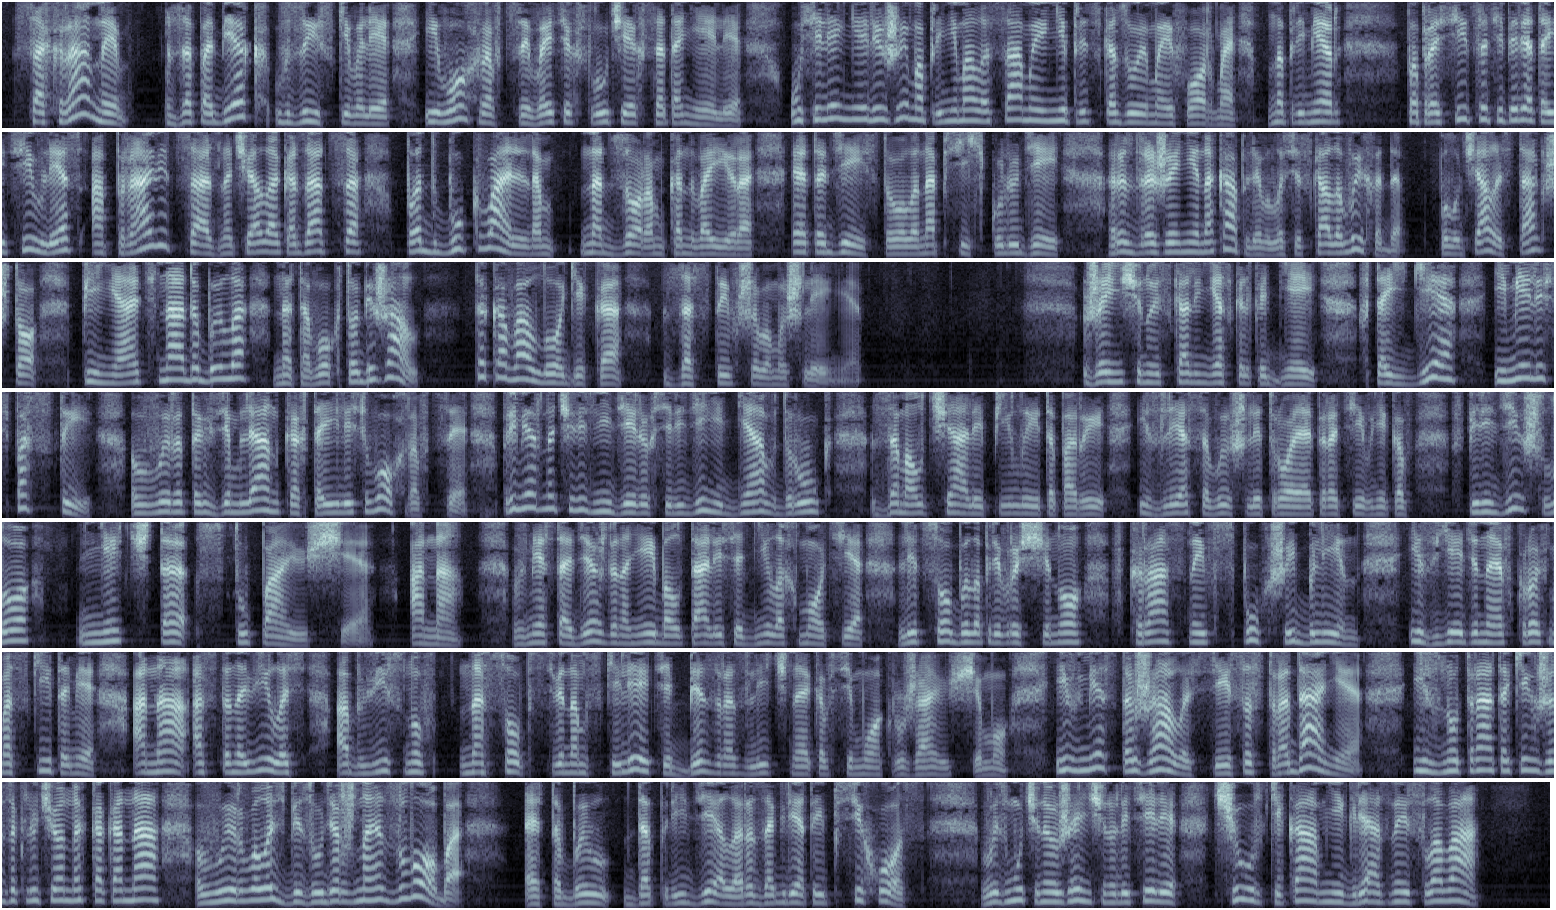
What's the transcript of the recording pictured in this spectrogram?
С охраны за побег взыскивали, и вохровцы в этих случаях сатанели. Усиление режима принимало самые непредсказуемые формы. Например, попроситься теперь отойти в лес оправиться означало оказаться под буквальным надзором конвоира. Это действовало на психику людей. Раздражение накапливалось, искало выхода. Получалось так, что пенять надо было на того, кто бежал. Такова логика застывшего мышления. Женщину искали несколько дней. В тайге имелись посты, в вырытых землянках таились вохровцы. Примерно через неделю в середине дня вдруг замолчали пилы и топоры. Из леса вышли трое оперативников. Впереди шло нечто ступающее. Она. Вместо одежды на ней болтались одни лохмотья. Лицо было превращено в красный вспухший блин. Изъеденная в кровь москитами, она остановилась, обвиснув на собственном скелете, безразличная ко всему окружающему. И вместо жалости и сострадания изнутра таких же заключенных, как она, вырвалась безудержная злоба — это был до предела разогретый психоз. В измученную женщину летели чурки, камни и грязные слова.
